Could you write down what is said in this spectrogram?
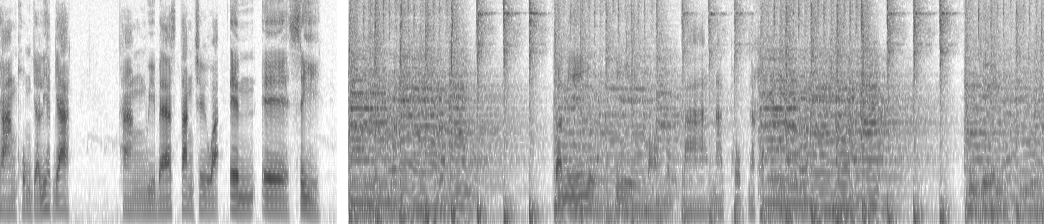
ชางคงจะเรียกยาก ทาง v b a s ตั้งชื่อว่า NAC ตอนนี้อยู่ที่บ่อตกปลานัดพบนะครับยืนยืนยืน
